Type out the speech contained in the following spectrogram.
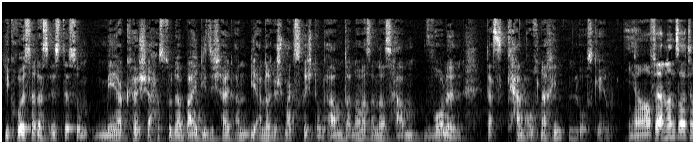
je größer das ist, desto mehr Köche hast du dabei, die sich halt an die andere Geschmacksrichtung haben und dann noch was anderes haben wollen. Das kann auch nach hinten losgehen. Ja, auf der anderen Seite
